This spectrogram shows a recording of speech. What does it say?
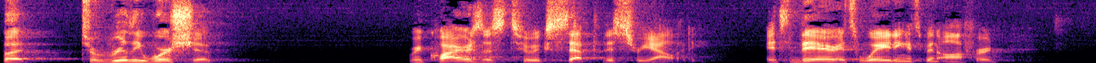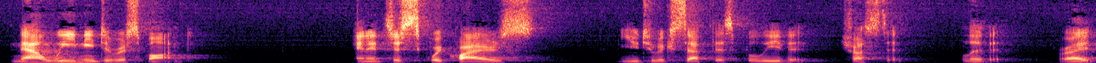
But to really worship requires us to accept this reality. It's there, it's waiting, it's been offered. Now we need to respond. And it just requires you to accept this, believe it, trust it, live it, right?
